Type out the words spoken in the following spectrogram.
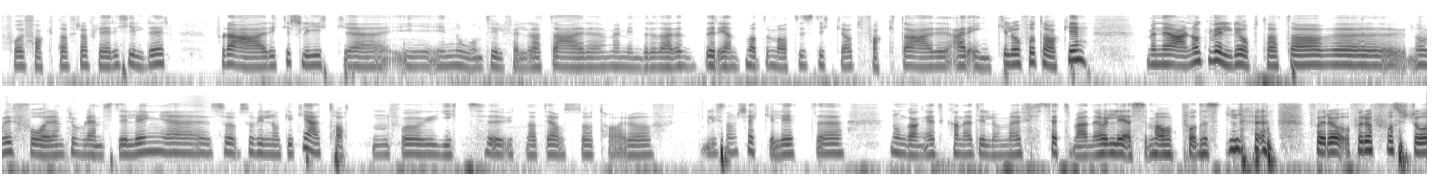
får fakta fra flere kilder. For det er ikke slik uh, i, i, noen tilfeller at det er, med mindre det er et rent matematisk stykke, at fakta er, er enkel å få tak i. Men jeg er nok veldig opptatt av eh, Når vi får en problemstilling, eh, så, så, vil nok ikke jeg tatt den for gitt eh, uten at jeg også tar og liksom sjekker litt. Noen ganger kan jeg til og med sette meg ned og lese meg opp på det selv for å, for å forstå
